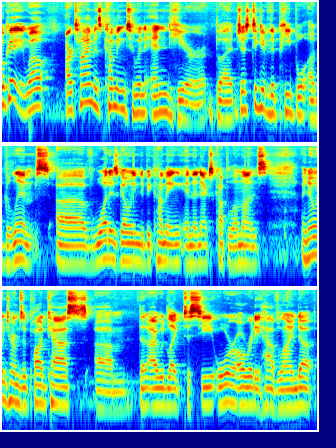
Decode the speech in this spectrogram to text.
Okay, well, our time is coming to an end here, but just to give the people a glimpse of what is going to be coming in the next couple of months, I know in terms of podcasts um, that I would like to see or already have lined up,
